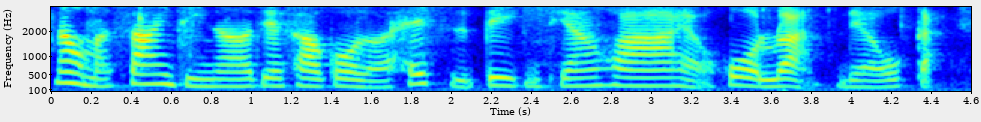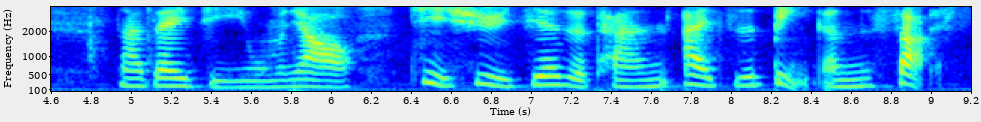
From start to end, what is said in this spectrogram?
那我们上一集呢，介绍过了黑死病、天花，还有霍乱、流感。那这一集我们要继续接着谈艾滋病跟 SARS，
